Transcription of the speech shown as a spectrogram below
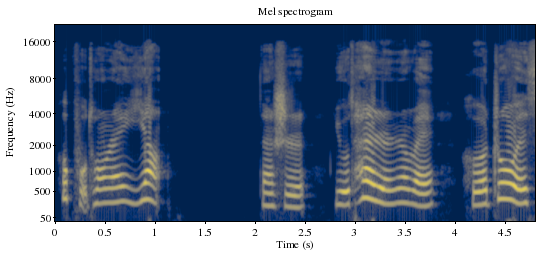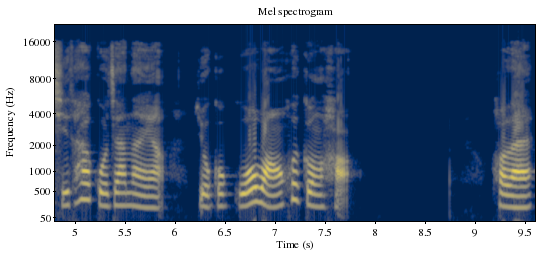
和普通人一样。但是犹太人认为，和周围其他国家那样，有个国王会更好。后来，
